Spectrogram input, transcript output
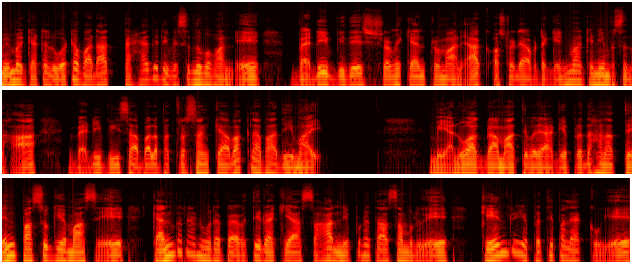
මෙම ගැටලුවට වඩාත් පැහැදිලි විසඳුම වන්නේ වැඩි විදේශ ශ්‍රමිකයන් ප්‍රමාණයක් ඔස්ට්‍රලියාවට ගෙන්වා ගැනීම සඳහා වැඩි වීසා බලපත්‍ර සංඛ්‍යාවක් ලබාදීමයි. මේ අනුව අග්‍රාමාත්‍යවරයාගේ ප්‍රධානත්වයෙන් පසුගිය මාසේ කැන්බරනුවර පැවති රැකයා සහ නිපුණතා සමුළුවේ කේන්ද්‍රිය ප්‍රතිඵලයක් වූයේ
